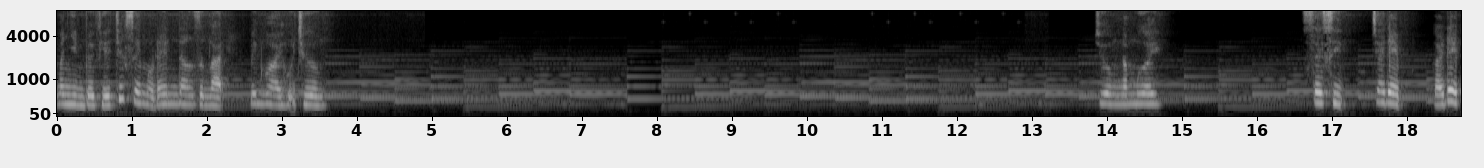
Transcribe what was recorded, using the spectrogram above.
mà nhìn về phía chiếc xe màu đen đang dừng lại bên ngoài hội trường. Chương 50 Xe xịn, trai đẹp, gái đẹp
